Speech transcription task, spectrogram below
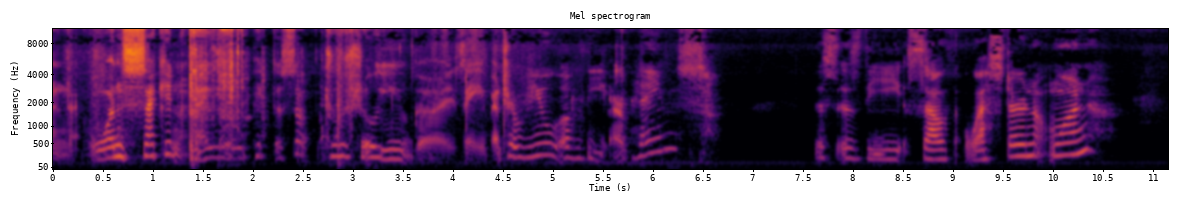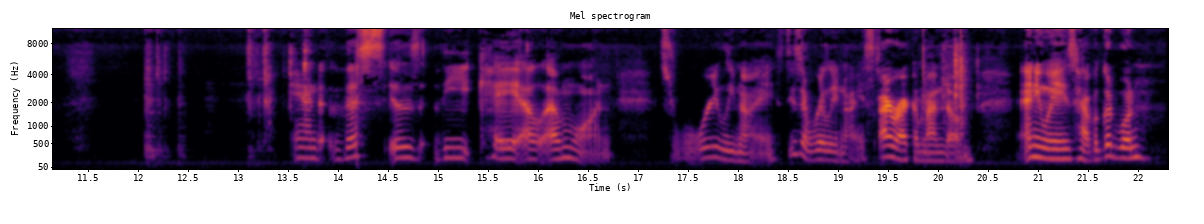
And one second, I will pick this up to show you guys a better view of the airplanes. This is the Southwestern one. And this is the KLM one. It's really nice. These are really nice. I recommend them. Anyways, have a good one.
